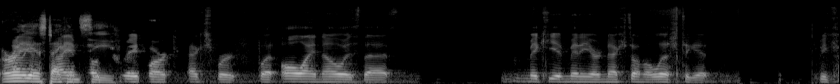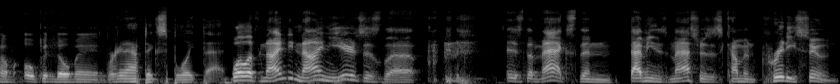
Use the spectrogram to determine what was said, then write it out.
earliest I, am can no see trademark expert, but all I know is that Mickey and Minnie are next on the list to get become open domain. we're going to have to exploit that. Well, if ninety nine years is the is the max, then that means Masters is coming pretty soon.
